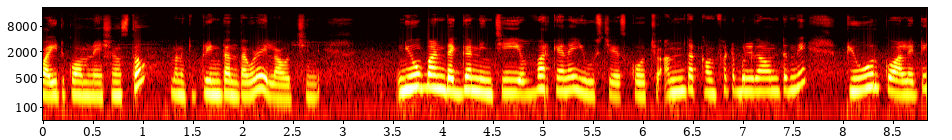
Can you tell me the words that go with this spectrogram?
వైట్ కాంబినేషన్స్తో మనకి ప్రింట్ అంతా కూడా ఇలా వచ్చింది. న్యూ బండ్ దగ్గర నుంచి ఎవరికైనా యూస్ చేసుకోవచ్చు. అంత కంఫర్టబుల్గా ఉంటుంది. ప్యూర్ క్వాలిటీ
